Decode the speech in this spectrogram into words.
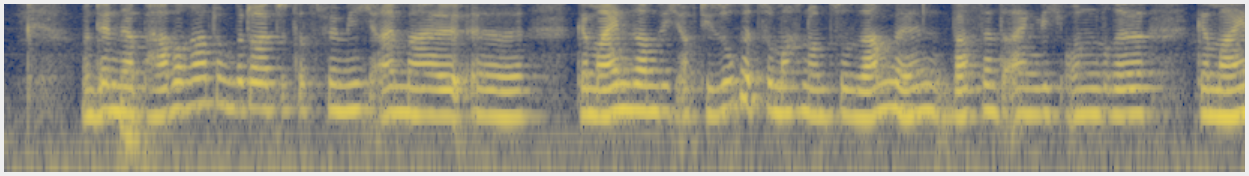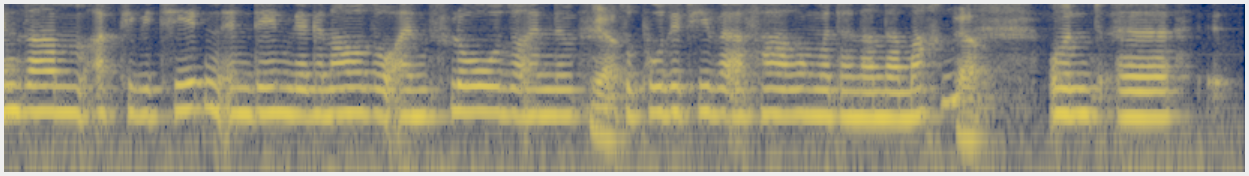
Und in der Paarberatung bedeutet das für mich einmal äh, gemeinsam sich auf die Suche zu machen und zu sammeln, was sind eigentlich unsere gemeinsamen Aktivitäten, in denen wir genau so einen Flow, so eine Ja. so positive Erfahrung miteinander machen. Ja. Und äh,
